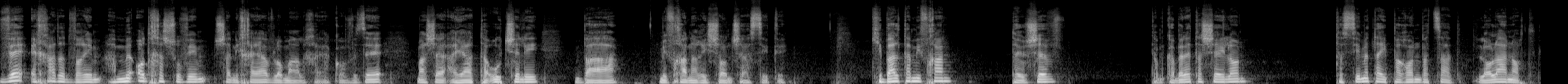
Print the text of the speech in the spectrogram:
ואחד הדברים המאוד חשובים שאני חייב לומר לך, יעקב, וזה מה שהיה הטעות שלי במבחן הראשון שעשיתי. קיבלת מבחן, אתה יושב, אתה מקבל את השאלון, תשים את העיפרון בצד, לא לענות.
